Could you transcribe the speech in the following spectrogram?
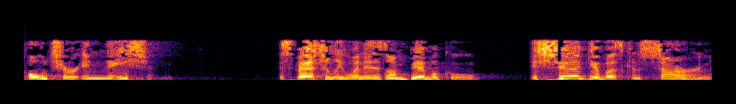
culture and nation, especially when it is unbiblical, It should give us concern,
